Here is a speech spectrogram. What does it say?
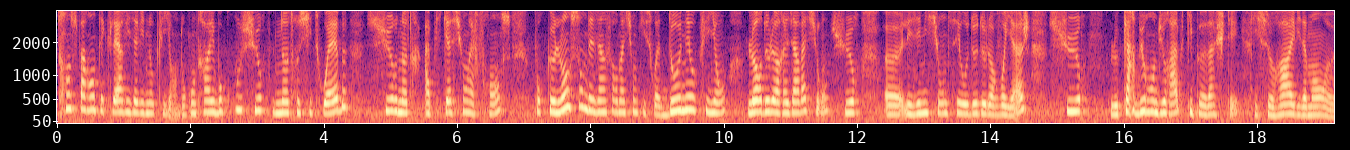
transparente et claire vis-à-vis de nos clients. Donc on travaille beaucoup sur notre site web, sur notre application Air France pour que l'ensemble des informations qui soient données aux clients lors de leur réservation sur euh, les émissions de CO2 de leur voyage, sur le carburant durable qu'ils peuvent acheter, qui sera évidemment euh,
